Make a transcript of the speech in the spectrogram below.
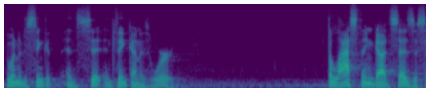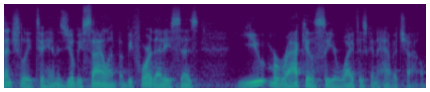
He wanted to sink and sit and think on his word. The last thing God says essentially to him is, You'll be silent. But before that, he says, You miraculously, your wife is going to have a child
